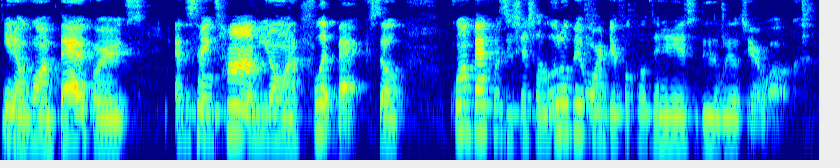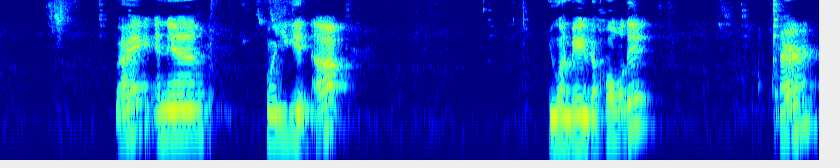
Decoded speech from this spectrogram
you know, going backwards. At the same time, you don't want to flip back. So going backwards is just a little bit more difficult than it is to do the wheelchair walk. Right? And then when you get up, you want to be able to hold it, turn,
